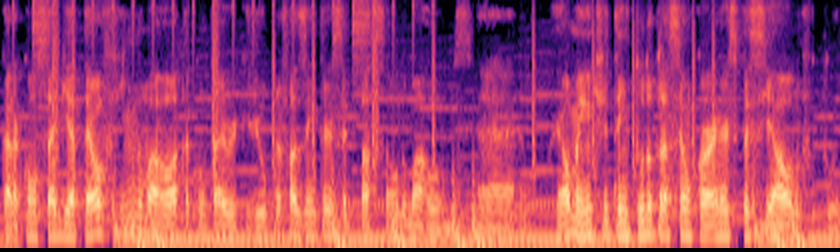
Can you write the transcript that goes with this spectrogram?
o cara consegue ir até o fim numa rota com Tyreek Hill para fazer a interceptação do Mahomes. É, realmente tem tudo para ser um corner especial no futuro.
